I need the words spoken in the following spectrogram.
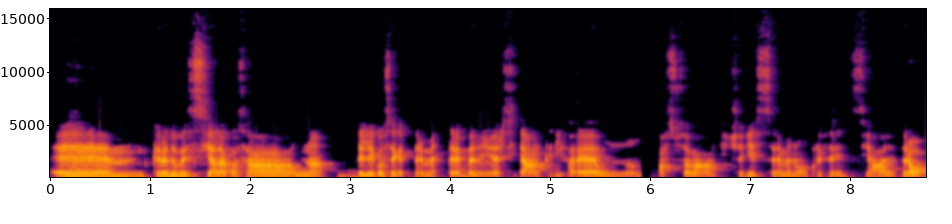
ehm, credo che sia la cosa, una delle cose che permetterebbe all'università anche di fare un, un passo avanti, cioè di essere meno referenziale, però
